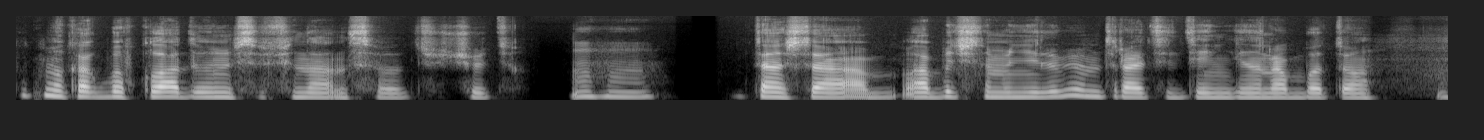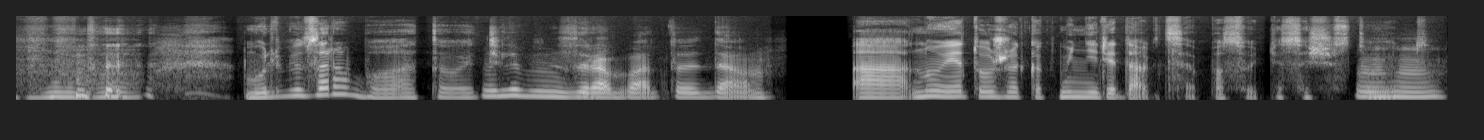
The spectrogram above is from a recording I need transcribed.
Тут мы как бы вкладываемся в финансы вот чуть-чуть. Угу. Потому что обычно мы не любим тратить деньги на работу. Мы любим зарабатывать. Мы любим зарабатывать, да. А, ну, это уже как мини-редакция, по сути, существует. Угу.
